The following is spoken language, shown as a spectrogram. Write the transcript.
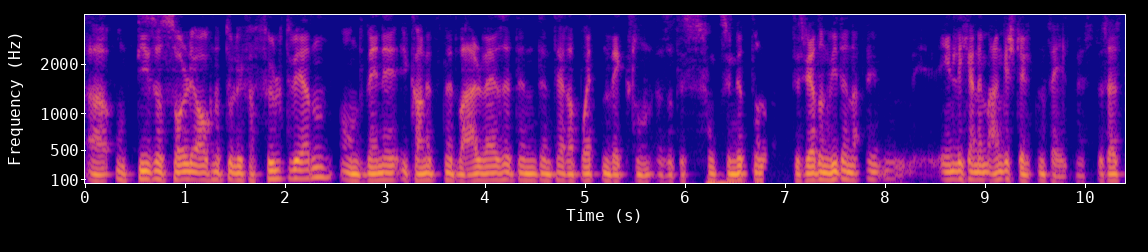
Äh, und dieser soll ja auch natürlich erfüllt werden. Und wenn ich, ich kann jetzt nicht wahlweise den, den Therapeuten wechseln, also das funktioniert dann, das wäre dann wieder ähnlich einem Angestelltenverhältnis. Das heißt,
